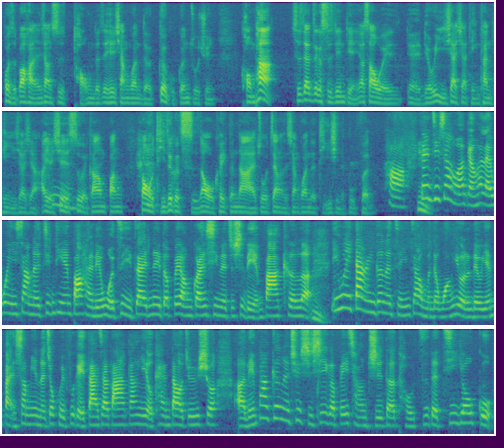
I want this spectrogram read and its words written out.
或者包含了像是铜的这些相关的个股跟族群，恐怕。是在这个时间点要稍微呃留意一下下，停看听一下下。啊，也谢谢思伟刚刚帮 帮我提这个词，那我可以跟大家来做这样的相关的提醒的部分。好，但接下来我要赶快来问一下呢，今天包含连我自己在内都非常关心的就是联发科了。嗯，因为大人哥呢曾经在我们的网友的留言板上面呢就回复给大家，大家刚刚也有看到，就是说呃联发科呢确实是一个非常值得投资的绩优股，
